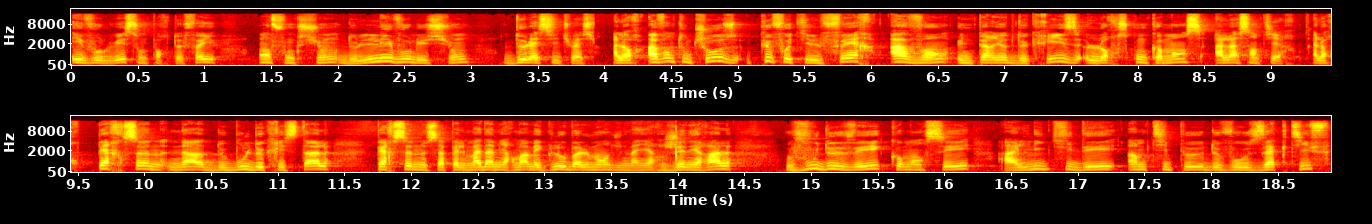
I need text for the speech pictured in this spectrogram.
évoluer son portefeuille en fonction de l'évolution de la situation. Alors avant toute chose, que faut-il faire avant une période de crise lorsqu'on commence à la sentir? Alors personne n'a de boule de cristal, personne ne s'appelle Madame Irma, mais globalement d'une manière générale, vous devez commencer à liquider un petit peu de vos actifs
